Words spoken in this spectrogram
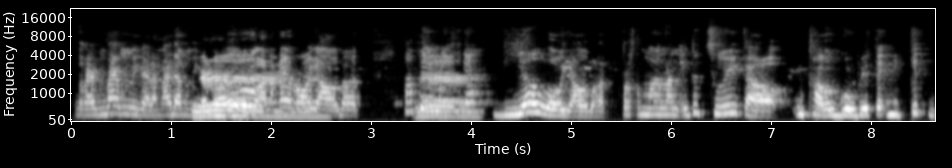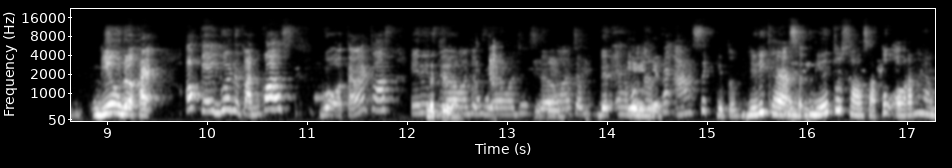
rem rem nih kadang-kadang nih. Nah. Lo anaknya royal banget. Tapi Nah. emang ya dia loyal banget. Pertemanan itu cuy kalau kalau gue bete dikit dia udah kayak oke gue depan kos gue otw kos ini Betul. segala macam segala macam segala Mm-mm. macam dan emang Iya, iya. anaknya asik gitu jadi kayak se- dia tuh salah satu orang yang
